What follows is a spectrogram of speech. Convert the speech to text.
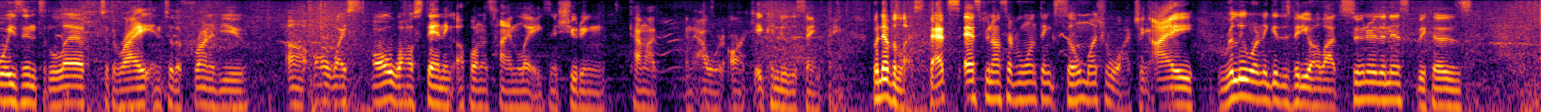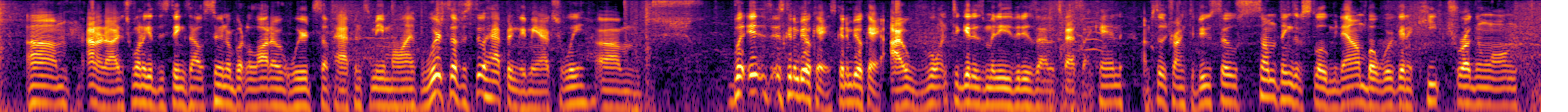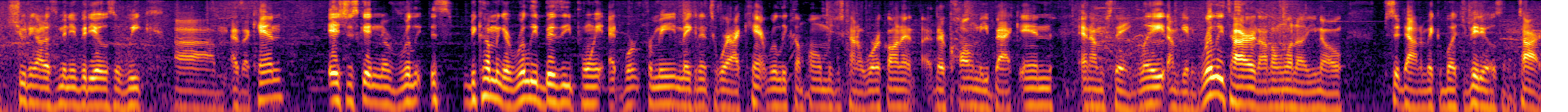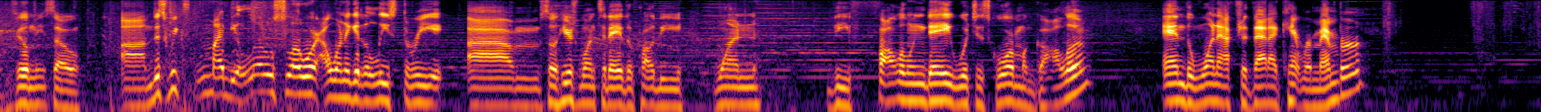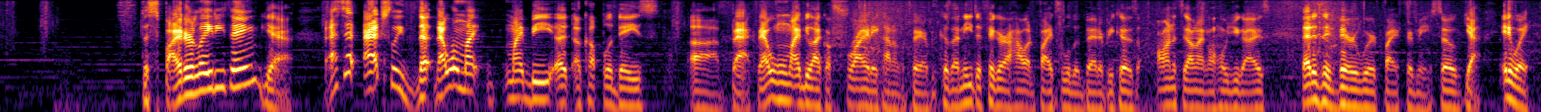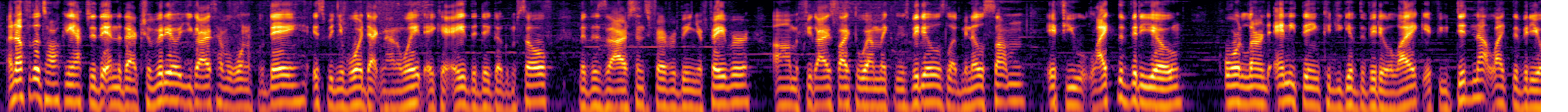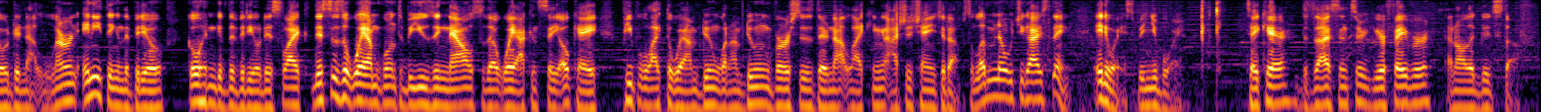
poison to the left, to the right, and to the front of you, uh, all, while, all while standing up on its hind legs and shooting kind of like an outward arc. It can do the same thing. But nevertheless, that's Espinas, everyone. Thanks so much for watching. I really wanted to get this video a lot sooner than this because um, I don't know, I just want to get these things out sooner, but a lot of weird stuff happened to me in my life. Weird stuff is still happening to me, actually. Um, but it's, it's gonna be okay. It's gonna be okay. I want to get as many videos out as fast as I can. I'm still trying to do so. Some things have slowed me down, but we're gonna keep trugging along, shooting out as many videos a week um, as I can. It's just getting a really, it's becoming a really busy point at work for me, making it to where I can't really come home and just kind of work on it. They're calling me back in, and I'm staying late. I'm getting really tired. I don't want to, you know, sit down and make a bunch of videos, and I'm tired. You feel me? So um, this week might be a little slower. I want to get at least three. Um, so here's one today. There'll probably be one the following day, which is Gore Magala. And the one after that, I can't remember. The Spider Lady thing? Yeah. That's it. Actually, that, that one might might be a, a couple of days uh, back. That one might be like a Friday kind of affair because I need to figure out how it fights a little bit better because honestly, I'm not going to hold you guys. That is a very weird fight for me. So yeah, anyway, enough of the talking after the end of the actual video. You guys have a wonderful day. It's been your boy Dak908, aka the Dig Dug himself. May the desire sense forever be in your favor. Um, if you guys like the way I'm making these videos, let me know something. If you like the video, or learned anything, could you give the video a like? If you did not like the video or did not learn anything in the video, go ahead and give the video a dislike. This is a way I'm going to be using now so that way I can say, okay, people like the way I'm doing what I'm doing versus they're not liking it. I should change it up. So let me know what you guys think. Anyway, it's been your boy. Take care. Desire Center, your favor, and all the good stuff.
